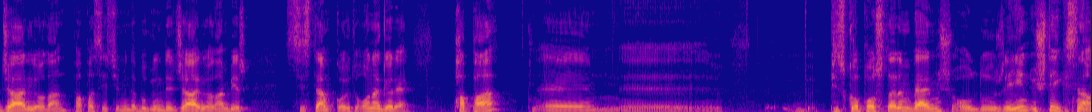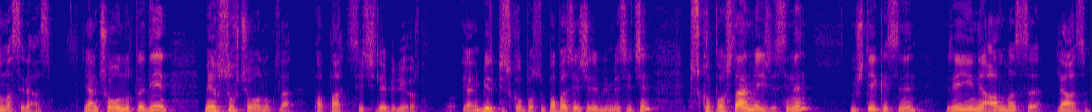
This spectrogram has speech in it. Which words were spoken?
cari olan Papa seçiminde bugün de cari olan bir sistem koydu. Ona göre Papa e, e, piskoposların vermiş olduğu reyin üçte ikisini alması lazım. Yani çoğunlukla değil, mevsuf çoğunlukla Papa seçilebiliyor. Yani bir piskoposun Papa seçilebilmesi için Piskoposlar Meclisi'nin üçte ikisinin reyini alması lazım.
